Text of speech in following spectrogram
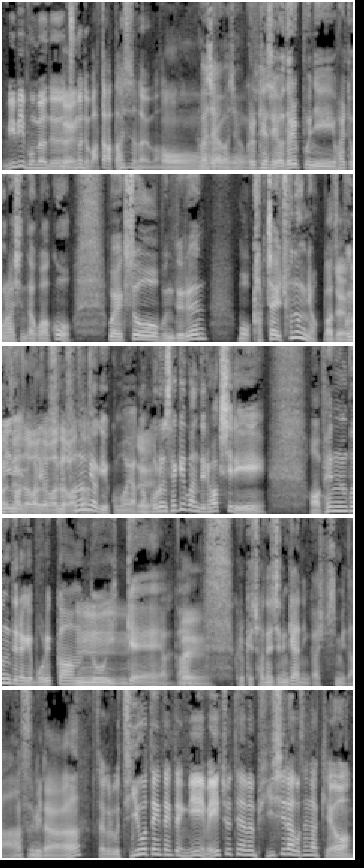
뮤비 보면은 네. 중간에 왔다 갔다 하시잖아요. 막. 어. 맞아요, 맞아요. 그렇게 해서 여덟 분이 활동을 하신다고 하고, 뭐 엑소 분들은 뭐 각자의 초능력, 맞아요, 본인이 맞아요. 맞아, 발휘할 수 맞아, 있는 맞아, 초능력이 있고, 뭐 약간 네. 그런 세계관들이 확실히 어, 팬분들에게 몰입감도 음. 있게 약간 네. 그렇게 전해지는 게 아닌가 싶습니다. 맞습니다. 자, 그리고 디오 땡땡땡님, H.O.T 하면 빛이라고 생각해요. 음.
